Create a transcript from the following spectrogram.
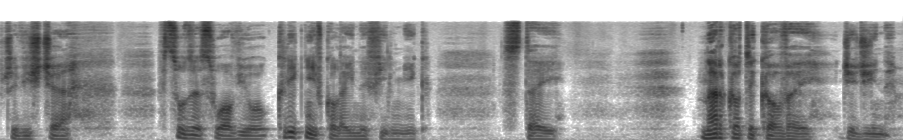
oczywiście w cudzysłowiu, kliknij w kolejny filmik z tej narkotykowej dziedziny.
